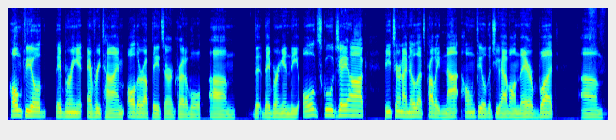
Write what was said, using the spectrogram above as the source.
Home field, they bring it every time. All their updates are incredible. Um, th- they bring in the old school Jayhawk. B turn, I know that's probably not home field that you have on there, but um,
